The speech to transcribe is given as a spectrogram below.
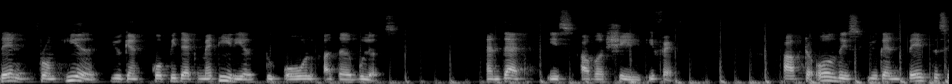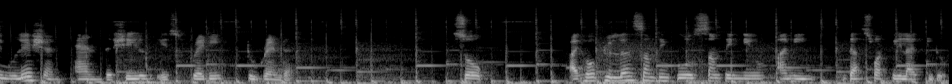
Then from here you can copy that material to all other bullets. And that is our shield effect. After all this you can bake the simulation and the shield is ready to render. So I hope you learned something cool, something new. I mean, that's what we like to do.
